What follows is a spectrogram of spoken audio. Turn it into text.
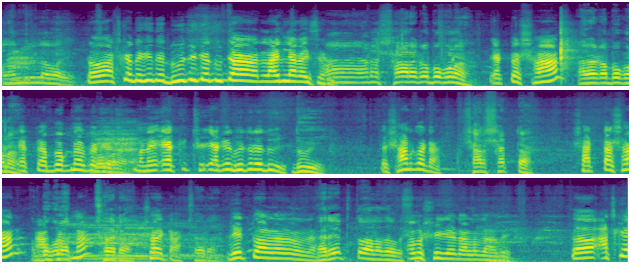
আলহামদুলিল্লাহ ভাই। তো আজকে দেখি যে দুই দিকে দুইটা লাইন লাগাইছে হ্যাঁ একটা সার একটা বকনা। একটা ষাঁড় আর একটা বকনা। একটা বকনার প্যাকেজ মানে এক একের ভিতরে দুই। দুই। কটা সার সাতটা। ষাটটা আর বকনা? বকনা ছয়টা। ছয়টা। ছয়টা। রেট তো আলাদা আলাদা। রেট তো আলাদা অবশ্যই। অবশ্যই রেট আলাদা হবে। তো আজকে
